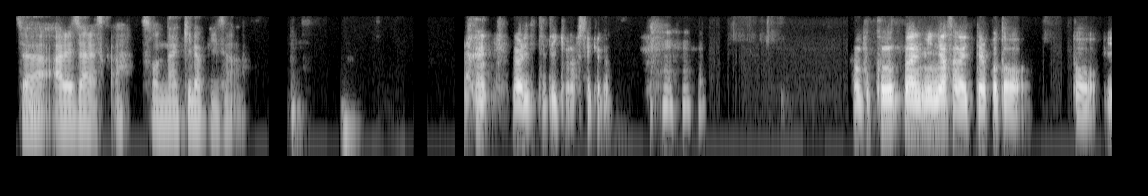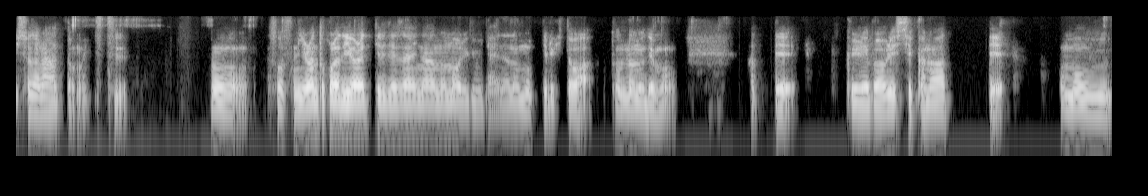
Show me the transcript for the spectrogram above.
じゃあ、あれじゃないですか。そんなキノピーさん。ノリで出てきましたけど。僕、まあ、皆さんが言ってることと一緒だなと思いつつ、もう、そうですね、いろんなところで言われてるデザイナーの能力みたいなのを持ってる人は、どんなのでもあってくれれば嬉しいかなって思う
